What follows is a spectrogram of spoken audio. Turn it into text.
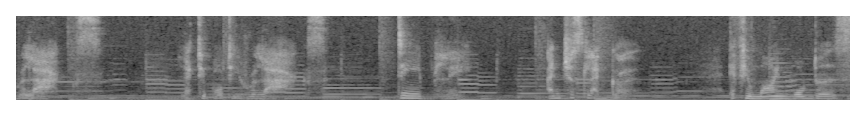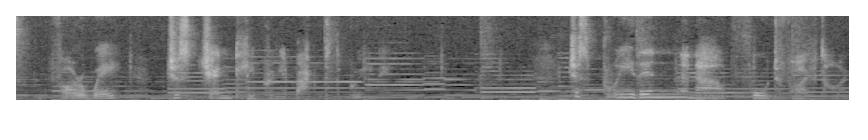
relax let your body relax deeply and just let go. If your mind wanders far away, just gently bring it back to the breathing. Just breathe in and out four to five times.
